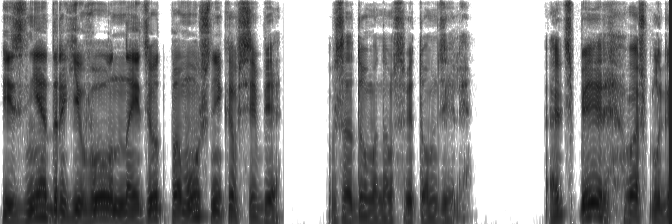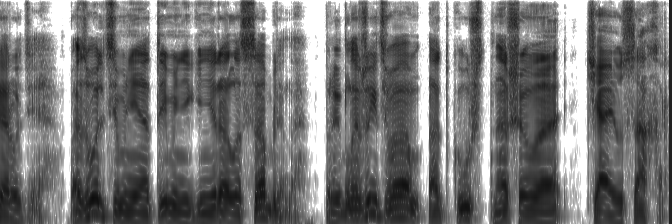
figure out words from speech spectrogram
Из недр его он найдет помощника в себе в задуманном святом деле. А теперь, ваше благородие, позвольте мне от имени генерала Саблина предложить вам откушать нашего чаю-сахару.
